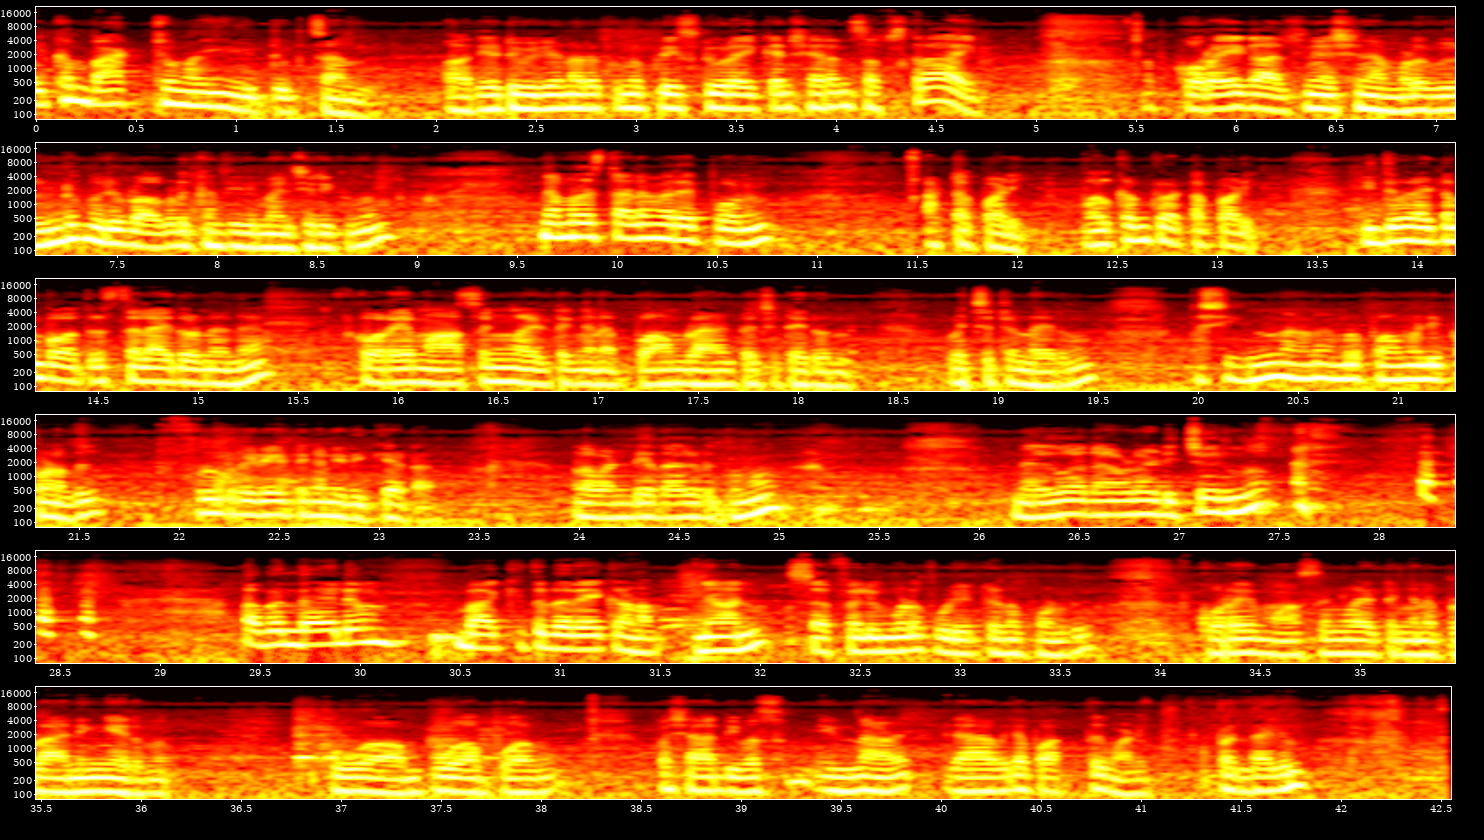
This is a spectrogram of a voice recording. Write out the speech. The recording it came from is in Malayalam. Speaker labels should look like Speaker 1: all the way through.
Speaker 1: Welcome back to my YouTube channel ആദ്യമായിട്ട് വീഡിയോ നടക്കുന്നു please to like and share and subscribe അപ്പോൾ കുറേ കാലത്തിന് ശേഷം നമ്മൾ വീണ്ടും ഒരു വ്ലോഗ് എടുക്കാൻ തീരുമാനിച്ചിരിക്കുന്നു. നമ്മൾ സ്ഥലം വരെ പോണു. അട്ടപ്പാടി. Welcome to Attappadi. ഇതുവരെയായിട്ടും പോകാത്തൊരു സ്ഥലമായതുകൊണ്ട് തന്നെ കുറേ മാസങ്ങളായിട്ട് ഇങ്ങനെ പോകാൻ പ്ലാൻ ഇട്ട് വെച്ചിട്ടായിരുന്നു വെച്ചിട്ടുണ്ടായിരുന്നു. പക്ഷേ ഇന്നാണ് നമ്മൾ പോകാൻ വേണ്ടി പോണത്. ഫുൾ റെഡി ആയിട്ട് ഇങ്ങനെ ഇരിക്കട്ടെ നമ്മളെ വണ്ടി അതാകെ എടുക്കുന്നു. നഗു അതവിടെ അടിച്ചു വരുന്നു. അപ്പം എന്തായാലും ബാക്കി തുടരെ കാണാം. ഞാനും സെഫലും കൂടെ കൂടിയിട്ടാണ് പോണത്. കുറേ മാസങ്ങളായിട്ട് ഇങ്ങനെ പ്ലാനിങ് ആയിരുന്നു. പോവാം പോവാം പോവാം. പക്ഷെ ആ ദിവസം ഇന്നാണ് രാവിലെ പത്ത് മണി. അപ്പം എന്തായാലും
